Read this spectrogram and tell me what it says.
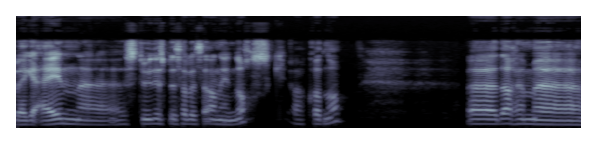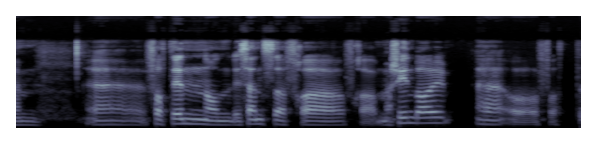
VG1 eh, studiespesialiserende i norsk akkurat nå. Der har vi fått inn noen lisenser fra, fra Machineboy og fått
